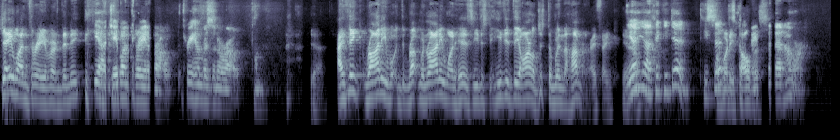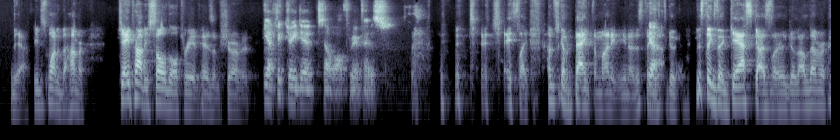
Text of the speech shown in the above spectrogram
Jay won three of them, didn't he? Yeah, Jay won three in a row, three Hummers in a row. Hmm. I think Ronnie when Ronnie won his, he just he did the Arnold just to win the Hummer. I think. Yeah, know? yeah, I think he did. He said what he told us. that Hummer. yeah. He just wanted the Hummer. Jay probably sold all three of his. I'm sure of it. Yeah, I think Jay did sell all three of his. Jay's like, I'm just gonna bank the money. You know, this thing, Yeah. is good. this thing's a gas guzzler. He goes, I'll never,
